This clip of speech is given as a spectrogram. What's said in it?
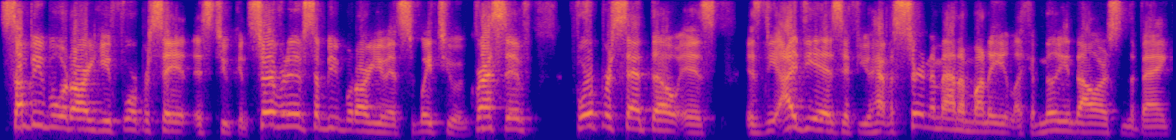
Some people would argue 4% is too conservative. Some people would argue it's way too aggressive. 4% though is, is the idea is if you have a certain amount of money, like a million dollars in the bank,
